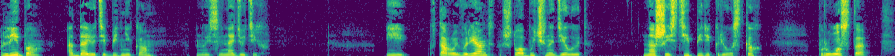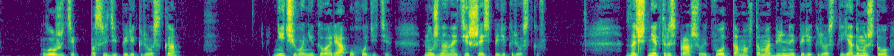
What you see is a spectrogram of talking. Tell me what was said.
либо отдаете беднякам, ну, если найдете их, и Второй вариант, что обычно делают, на шести перекрестках просто ложите посреди перекрестка, ничего не говоря, уходите. Нужно найти шесть перекрестков. Значит, некоторые спрашивают, вот там автомобильные перекрестки. Я думаю, что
